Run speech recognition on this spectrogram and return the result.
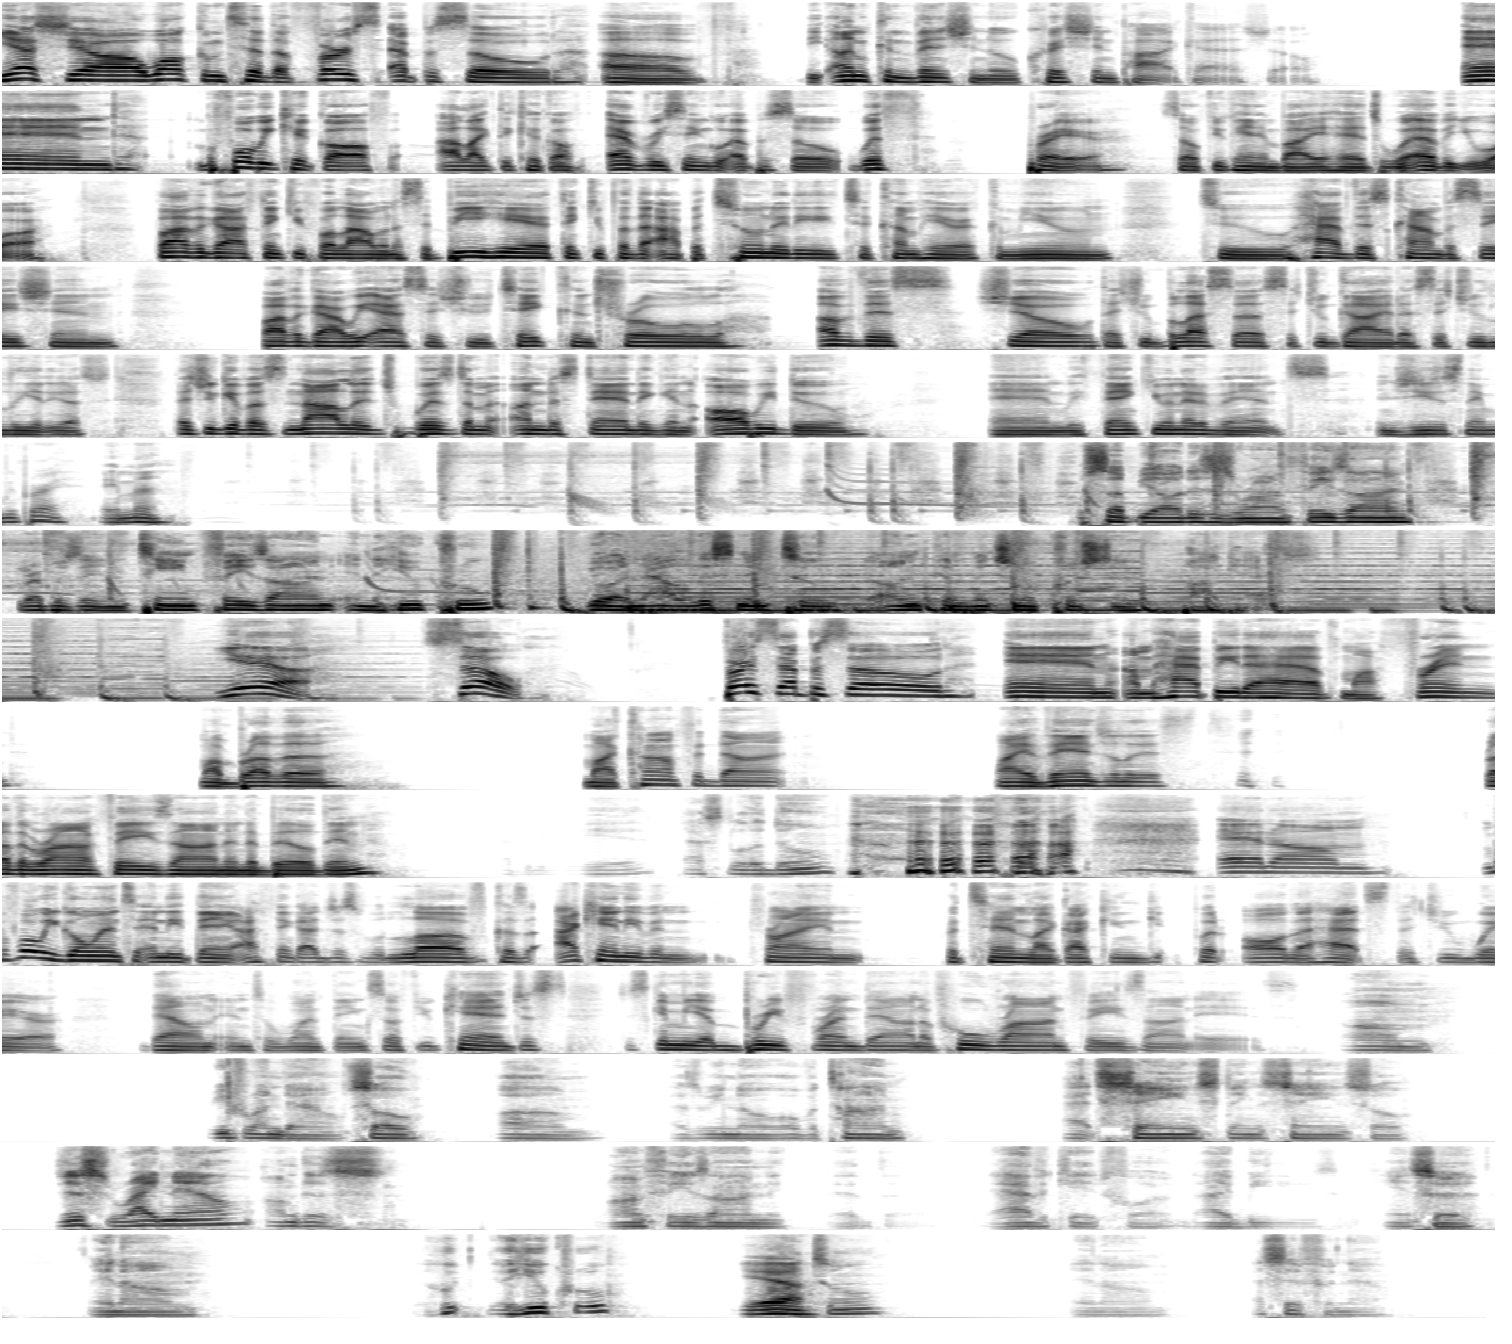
Yes, y'all. Welcome to the first episode of the Unconventional Christian Podcast Show. And before we kick off, I like to kick off every single episode with prayer. So if you can bow your heads wherever you are. Father God, thank you for allowing us to be here. Thank you for the opportunity to come here, commune, to have this conversation. Father God, we ask that you take control of this show, that you bless us, that you guide us, that you lead us, that you give us knowledge, wisdom, and understanding in all we do. And we thank you in advance. In Jesus' name we pray. Amen. What's up, y'all? This is Ron Faison, representing Team Faison and the Hue Crew. You are now listening to the Unconventional Christian Podcast. Yeah. So, first episode, and I'm happy to have my friend, my brother, my confidant, my evangelist, brother Ron Faison in the building. Happy to be here. Pastor Ladoon. and um before we go into anything, I think I just would love because I can't even try and pretend like I can get, put all the hats that you wear down into one thing. So if you can, just just give me a brief rundown of who Ron Faison is. Um, brief rundown. So, um, as we know, over time, hats change, things change. So, just right now, I'm just Ron Faison, the, the, the advocate for diabetes and cancer, and um, the, the Hue Crew. Yeah. And um, that's it for now.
